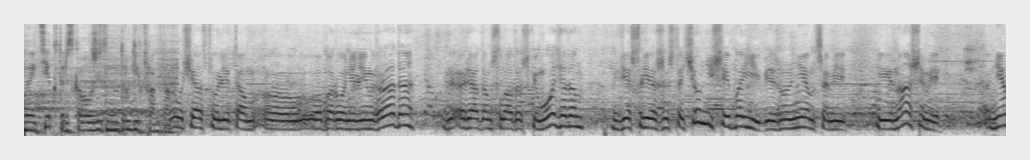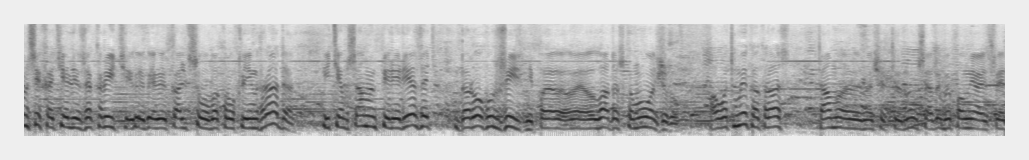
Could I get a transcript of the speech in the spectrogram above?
но и те, кто рисковал жизнью на других фронтах. Мы участвовали там э, в обороне Ленинграда, рядом с Ладожским озером, где шли ожесточеннейшие бои между немцами и нашими. Немцы хотели закрыть э, э, кольцо вокруг Ленинграда и тем самым перерезать дорогу жизни по Ладожскому озеру. А вот мы как раз там, значит, ну, выполняя свои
